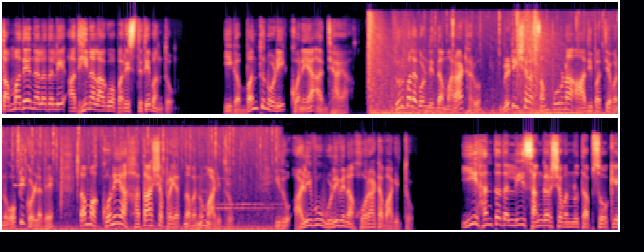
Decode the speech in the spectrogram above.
ತಮ್ಮದೇ ನೆಲದಲ್ಲಿ ಅಧೀನಲಾಗುವ ಪರಿಸ್ಥಿತಿ ಬಂತು. ಈಗ ಬಂತು ನೋಡಿ ಕೊನೆಯ ಅಧ್ಯಾಯ. ದುರ್ಬಲಗೊಂಡಿದ್ದ ಮರಾಠರು ಬ್ರಿಟಿಷರ ಸಂಪೂರ್ಣ ಆಧಿಪತ್ಯವನ್ನು ಒಪ್ಪಿಕೊಳ್ಳದೆ ತಮ್ಮ ಕೊನೆಯ ಹತಾಶ ಪ್ರಯತ್ನವನ್ನು ಮಾಡಿದ್ರು. ಇದು ಅಳಿವು ಉಳಿವಿನ ಹೋರಾಟವಾಗಿತ್ತು. ಈ ಹಂತದಲ್ಲಿ ಸಂಘರ್ಷವನ್ನು ತಪ್ಸೋಕೆ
